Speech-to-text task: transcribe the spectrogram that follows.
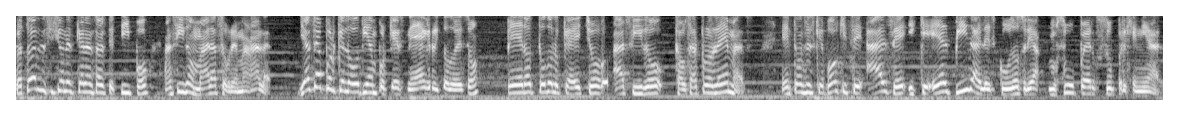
Pero todas las decisiones que han lanzado este tipo han sido malas sobre malas. Ya sea porque lo odian, porque es negro y todo eso, pero todo lo que ha hecho ha sido causar problemas. Entonces que Bucky se alce y que él pida el escudo sería súper, súper genial.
